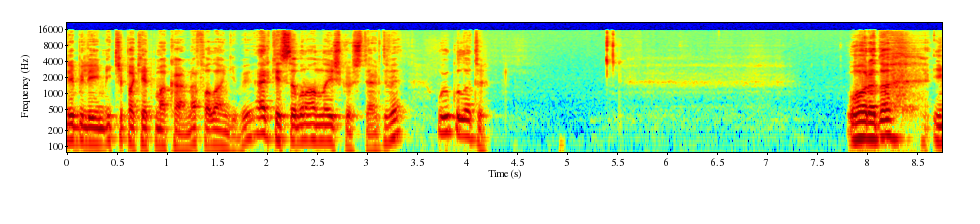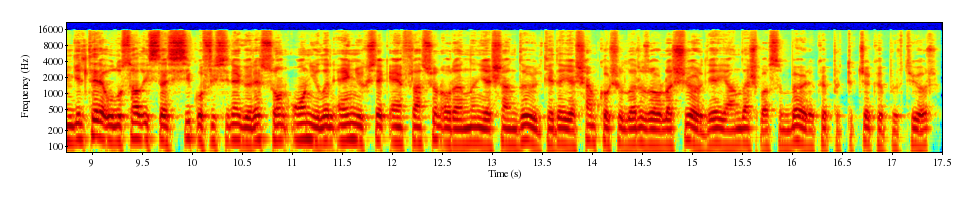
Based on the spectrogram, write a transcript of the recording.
ne bileyim iki paket makarna falan gibi. Herkes de buna anlayış gösterdi ve uyguladı. O arada İngiltere Ulusal İstatistik Ofisi'ne göre son 10 yılın en yüksek enflasyon oranının yaşandığı ülkede yaşam koşulları zorlaşıyor diye yandaş basın böyle köpürttükçe köpürtüyor.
